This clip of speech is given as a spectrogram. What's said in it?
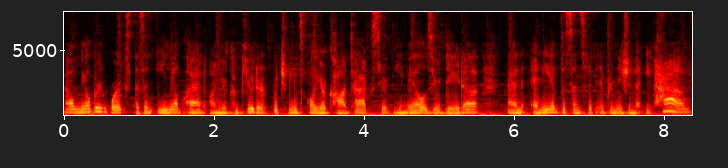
Now, Mailbird works as an email client on your computer, which means all your contacts, your emails, your data, and any of the sensitive information that you have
